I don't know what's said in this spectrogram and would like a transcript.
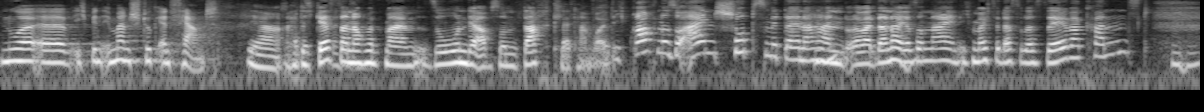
nur äh, ich bin immer ein Stück entfernt. Ja, hatte ich gestern noch mit meinem Sohn, der auf so ein Dach klettern wollte. Ich brauche nur so einen Schubs mit deiner Mhm. Hand. Aber dann habe ich so, nein, ich möchte, dass du das selber kannst, Mhm.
